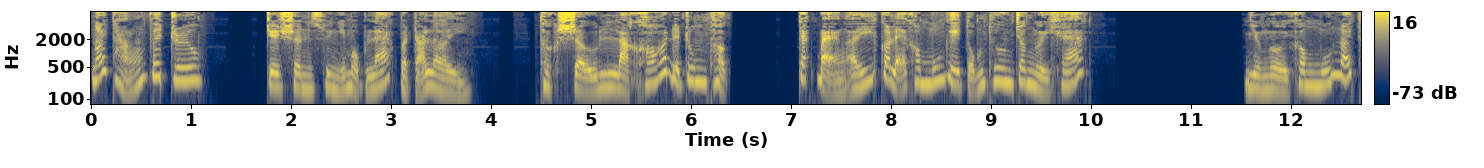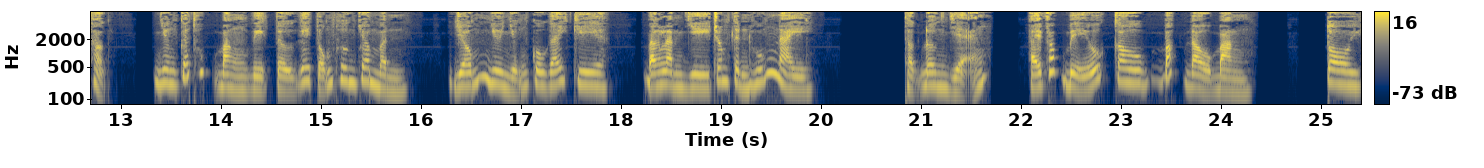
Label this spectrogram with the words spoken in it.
nói thẳng với Drew. Jason suy nghĩ một lát và trả lời. Thật sự là khó để trung thật. Các bạn ấy có lẽ không muốn gây tổn thương cho người khác. Nhiều người không muốn nói thật, nhưng kết thúc bằng việc tự gây tổn thương cho mình. Giống như những cô gái kia, bạn làm gì trong tình huống này? Thật đơn giản, hãy phát biểu câu bắt đầu bằng tôi,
